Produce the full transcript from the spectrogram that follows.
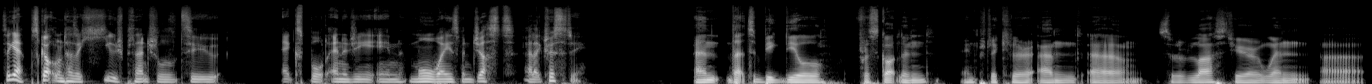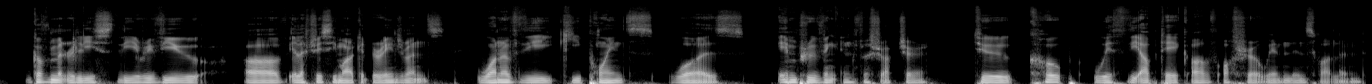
So yeah, Scotland has a huge potential to export energy in more ways than just electricity. And that's a big deal for Scotland in particular. And um, sort of last year, when uh, government released the review of electricity market arrangements, one of the key points was improving infrastructure to cope with the uptake of offshore wind in Scotland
